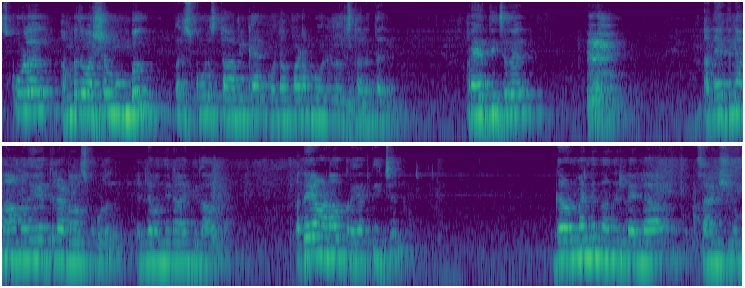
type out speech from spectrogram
സ്കൂൾ അമ്പത് വർഷം മുമ്പ് ഒരു സ്കൂൾ സ്ഥാപിക്കാൻ കൊടപ്പാടം പോലുള്ള ഒരു സ്ഥലത്ത് പ്രയത്നിച്ചത് അദ്ദേഹത്തിന്റെ നാമധേയത്തിലാണ് ആ സ്കൂൾ എന്റെ വന്ദിനായ പിതാവ്. അദ്ദേഹമാണ് പ്രയത്നിച്ച് ഗവൺമെന്റിൽ നിന്നുള്ള എല്ലാ സാങ്ഷനും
